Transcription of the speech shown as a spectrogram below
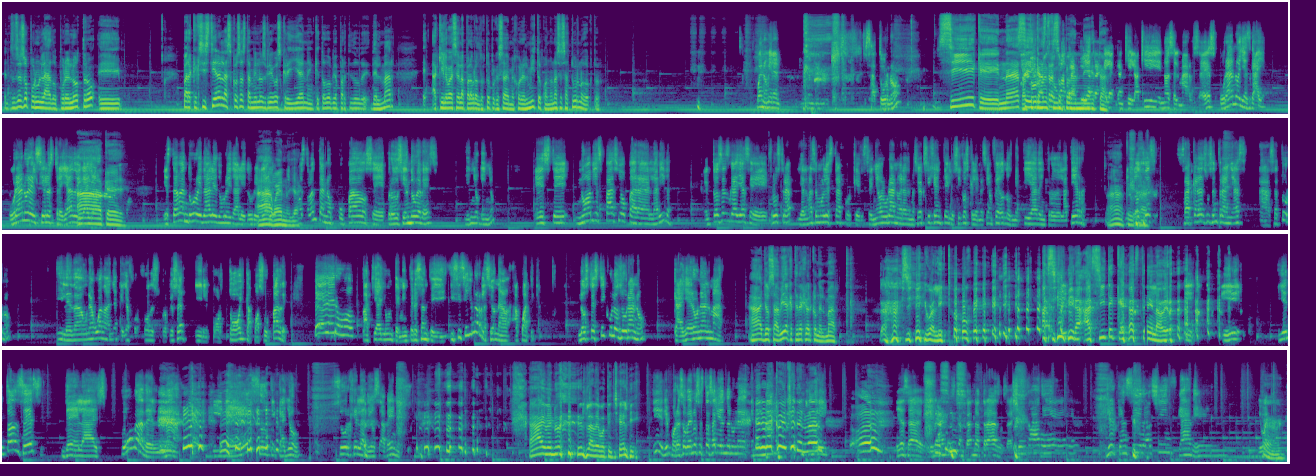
Entonces eso por un lado. Por el otro, eh, para que existieran las cosas también los griegos creían en que todo había partido del mar. Eh, aquí le voy a hacer la palabra al doctor porque sabe mejor el mito. Cuando nace Saturno, doctor. Bueno, miren, Saturno. Sí, que nace y castra su planeta. Tranquilo, tranquilo, aquí no es el mar, o sea, es Urano y es Gaia. Urano era el cielo estrellado y ah, Gaia. Y estaban duro y dale, duro y dale, duro y ah, dale. bueno, ya. estaban tan ocupados eh, produciendo bebés, guiño, guiño, este, no había espacio para la vida. Entonces Gaia se frustra y además se molesta porque el señor Urano era demasiado exigente y los hijos que le nacían feos los metía dentro de la Tierra. Ah, Entonces saca de sus entrañas a Saturno y le da una guadaña que ella forjó de su propio ser y le cortó y capó a su padre. Pero aquí hay un tema interesante y, y sí, sí hay una relación acuática. Los testículos de Urano cayeron al mar. Ah, yo sabía que tenía que ver con el mar. Sí, igualito, güey. Así, mira, así te quedaste, la verdad. Y, y, y entonces, de la espuma del mar y de eso que cayó, surge la diosa Venus. Ay, Venus, la de Botticelli. Sí, sí, por eso Venus está saliendo en una. En, una mar. concha en el mar. Ah, Ya sabes, y Venus cantando atrás, o sea. You can see that she's got it. Y bueno, Ah.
